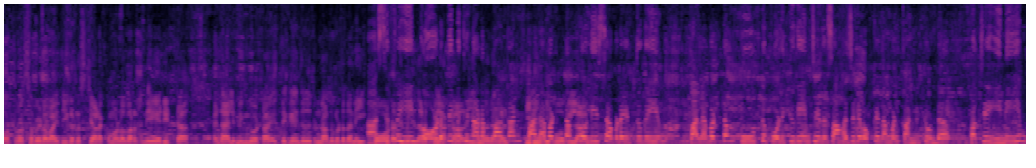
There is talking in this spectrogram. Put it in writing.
ഓർത്തഡോക്സ് സഭയുടെ വൈദിക ട്രസ്റ്റി അടക്കമുള്ളവർ നേരിട്ട് എന്തായാലും ഇങ്ങോട്ട് എത്തുകയും ചെയ്തിട്ടുണ്ട്. അതുകൊണ്ട് തന്നെ ഈ കോടതി വിധി നടപ്പിലാക്കാതെ ഇന്ന് ഞങ്ങൾ നടപ്പാക്കാൻ തിരിഞ്ഞു പലവട്ടം പോകില്ല പോലീസ് അവിടെ എത്തുകയും പലവട്ടം പൂട്ട് പൊളിക്കുകയും ചെയ്ത സാഹചര്യമൊക്കെ നമ്മൾ കണ്ടിട്ടുണ്ട്. പക്ഷേ ഇനിയും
